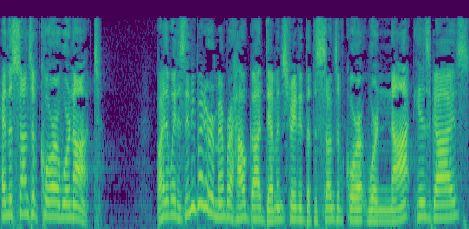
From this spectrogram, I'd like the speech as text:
and the sons of Korah were not. By the way, does anybody remember how God demonstrated that the sons of Korah were not his guys?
